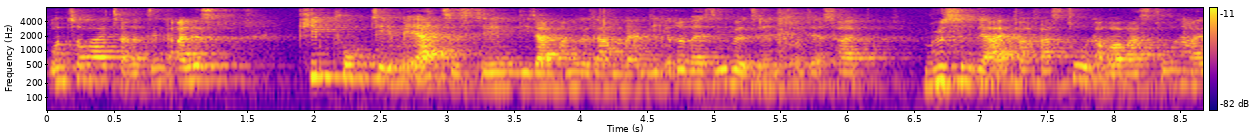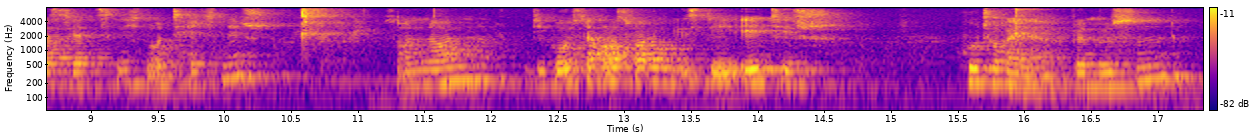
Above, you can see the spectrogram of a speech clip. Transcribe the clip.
und so weiter. Das sind alles Keypunkte im Erdsystem, die dann angegangen werden, die irreversibel sind und deshalb müssen wir einfach was tun. Aber was tun heißt jetzt nicht nur technisch, sondern die größte Herausforderung ist die ethisch-kulturelle. Wir müssen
